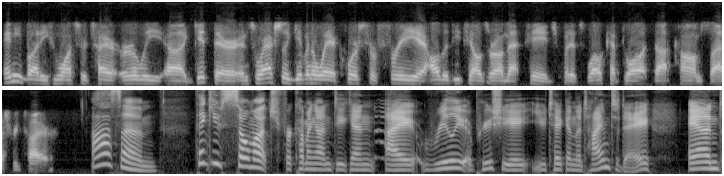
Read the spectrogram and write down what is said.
anybody who wants to retire early uh, get there. And so we're actually giving away a course for free. All the details are on that page, but it's wellkeptwallet.com slash retire. Awesome. Thank you so much for coming on, Deacon. I really appreciate you taking the time today. And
